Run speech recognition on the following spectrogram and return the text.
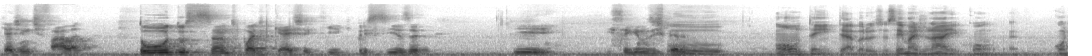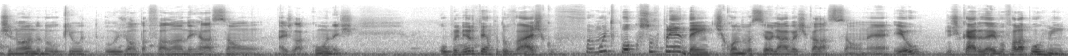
que a gente fala todo santo podcast aqui que precisa. E, e seguimos esperando. O... Ontem, Tébaro, se você imaginar, com... continuando no que o, o João está falando em relação às lacunas, o primeiro tempo do Vasco foi muito pouco surpreendente quando você olhava a escalação, né? Eu, dos caras, aí vou falar por mim.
